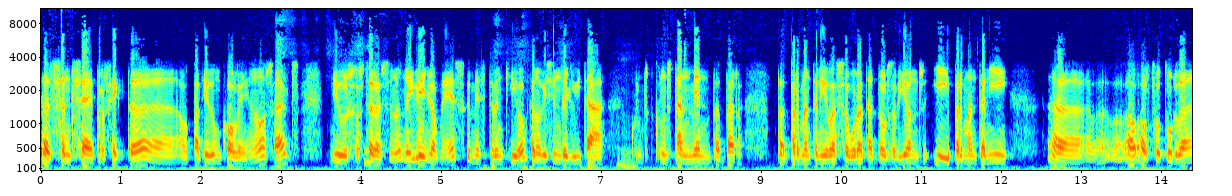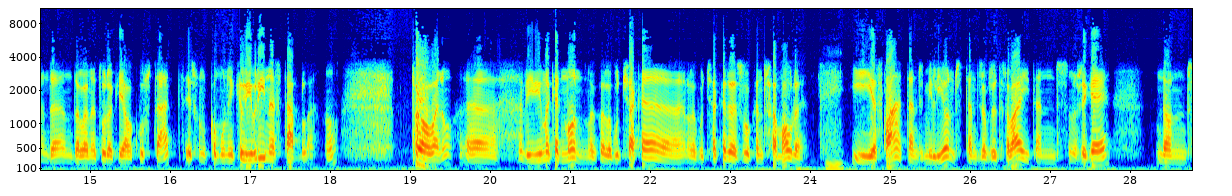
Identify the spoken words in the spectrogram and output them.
eh, sencer perfecte al pati d'un col·le, no? Saps? Dius, ostres, no, no hi havia lloc més, més tranquil, que no haguéssim de lluitar mm. constantment per, per, per mantenir la seguretat dels avions i per mantenir eh, el futur de, de, de la natura que hi ha al costat és un, com un equilibri inestable, no? Però, bueno, eh, vivim aquest món. La, la, butxaca, la butxaca és el que ens fa moure. Mm. I, és clar, tants milions, tants llocs de treball, tants no sé què, doncs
